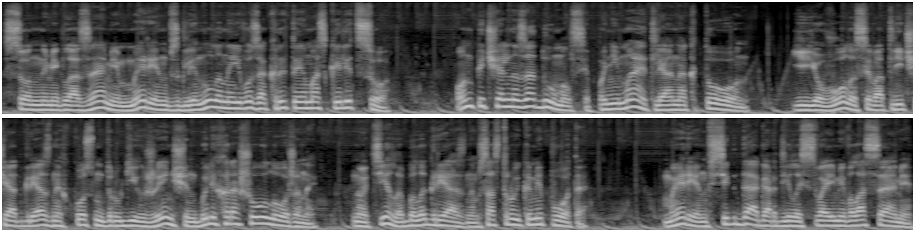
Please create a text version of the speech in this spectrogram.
Сонными глазами Мэриан взглянула на его закрытое маской лицо. Он печально задумался, понимает ли она, кто он – ее волосы, в отличие от грязных косм других женщин, были хорошо уложены, но тело было грязным, со струйками пота. Мэриан всегда гордилась своими волосами.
